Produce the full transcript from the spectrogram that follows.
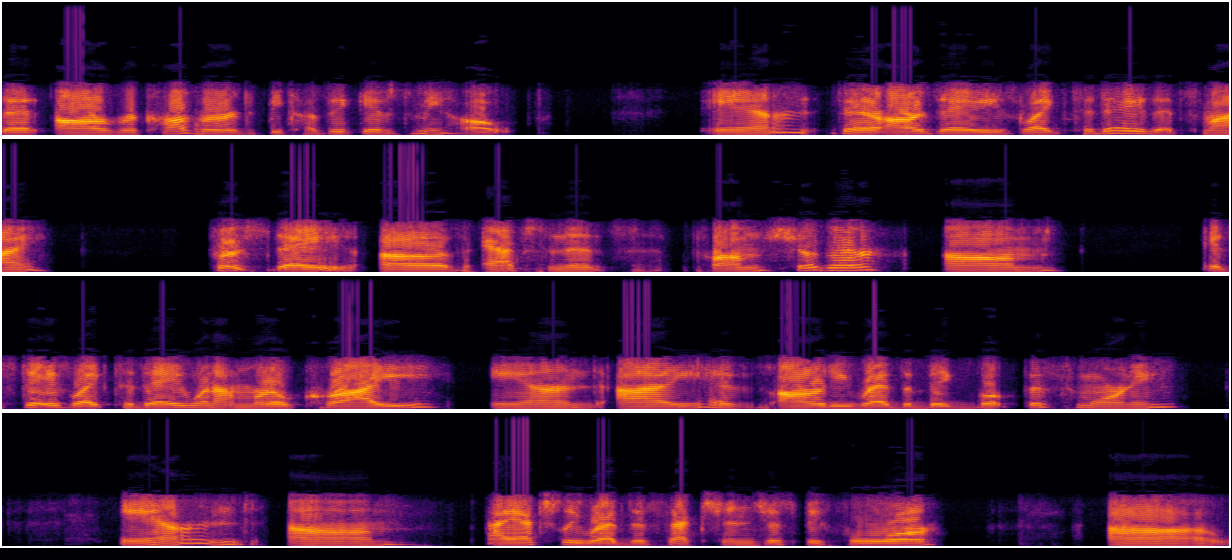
that are recovered because it gives me hope. And there are days like today that's my first day of abstinence from sugar. Um it's days like today when i'm real cryy and i have already read the big book this morning. And um, I actually read the section just before uh,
